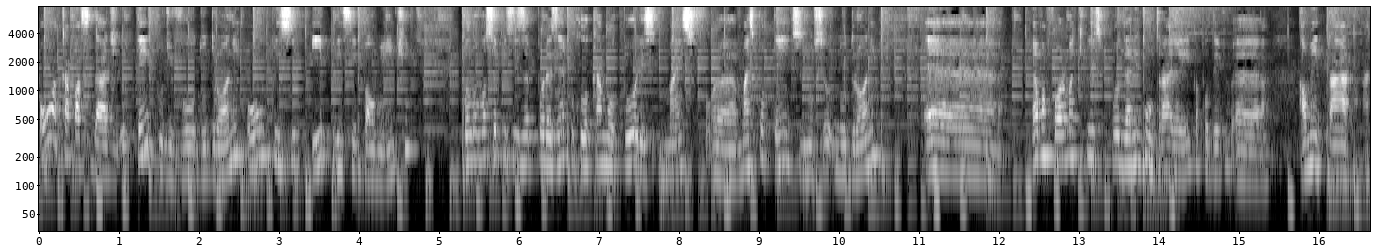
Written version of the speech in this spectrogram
ou a capacidade, o tempo de voo do drone ou e principalmente quando você precisa, por exemplo, colocar motores mais, uh, mais potentes no, seu, no drone, é, é uma forma que eles puderam encontrar aí para poder uh, aumentar a,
